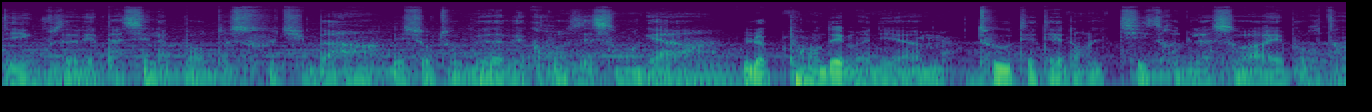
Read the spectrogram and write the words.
dès que vous avez passé la porte de ce foutu bar, et surtout que vous avez croisé son gars, le pandémonium. Tout était dans le titre de la soirée pourtant.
